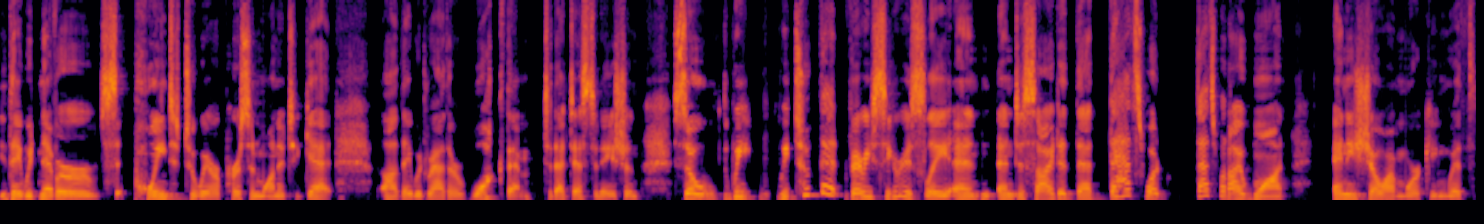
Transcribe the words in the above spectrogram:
they would never point to where a person wanted to get. Uh, they would rather walk them to that destination. So we we took that very seriously and and decided that that's what that's what I want any show I'm working with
